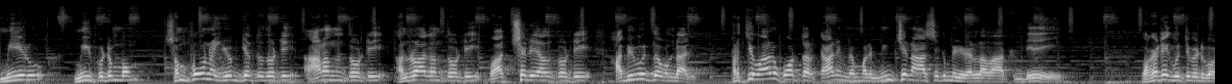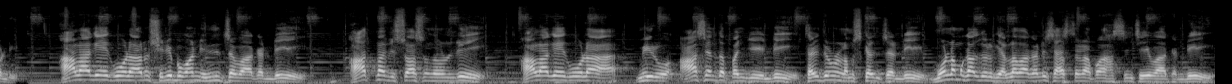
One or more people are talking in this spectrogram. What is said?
మీరు మీ కుటుంబం సంపూర్ణ యోగ్యతతోటి ఆనందంతో అనురాగంతో వాత్సల్యాలతో అభివృద్ధి ఉండాలి. ప్రతి వాళ్ళు కోరుతారు కానీ మిమ్మల్ని మించిన ఆశకు మీరు వెళ్ళవాకండి. ఒకటే గుర్తుపెట్టుకోండి. అలాగే కూడాను శని భగవాన్ని నిందించవాకండి. ఆత్మవిశ్వాసంతో నుండి అలాగే కూడా మీరు ఆశంతో పనిచేయండి తల్లిదండ్రులు నమస్కరించండి మూఢనమ్మకాల దొరికి వెళ్ళవాకండి శాస్త్రాన్ని అపహాస్యం చేయవాకండి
